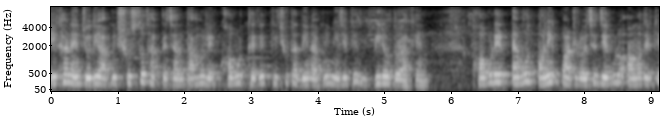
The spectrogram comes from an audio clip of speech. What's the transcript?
এখানে যদি আপনি সুস্থ থাকতে চান, তাহলে খবর থেকে কিছুটা দিন আপনি নিজেকে বিরত রাখেন। খবরের এমন অনেক পার্ট রয়েছে যেগুলো আমাদেরকে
